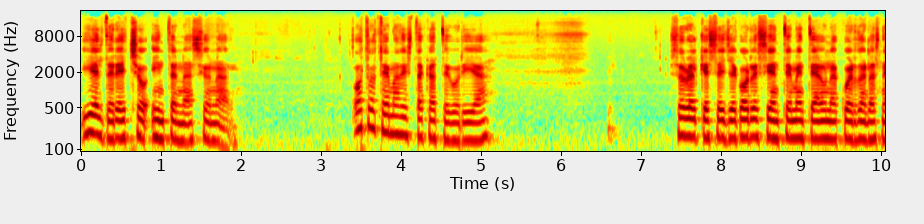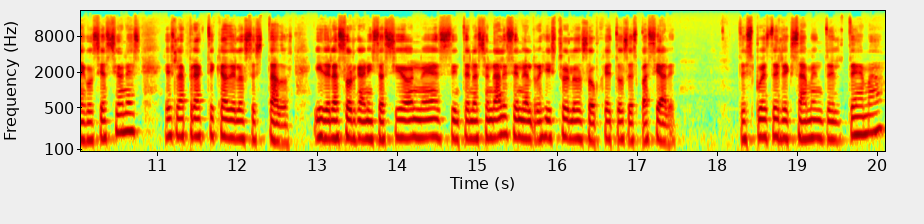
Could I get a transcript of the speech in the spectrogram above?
y el derecho internacional. Otro tema de esta categoría sobre el que se llegó recientemente a un acuerdo en las negociaciones es la práctica de los estados y de las organizaciones internacionales en el registro de los objetos espaciales. Después del examen del tema,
